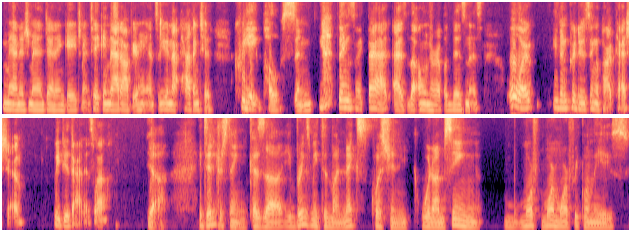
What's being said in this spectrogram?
management and engagement, taking that off your hands. So you're not having to create posts and things like that as the owner of a business or even producing a podcast show. We do that as well. Yeah. It's interesting because uh, it brings me to my next question. What I'm seeing more, more and more frequently is,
